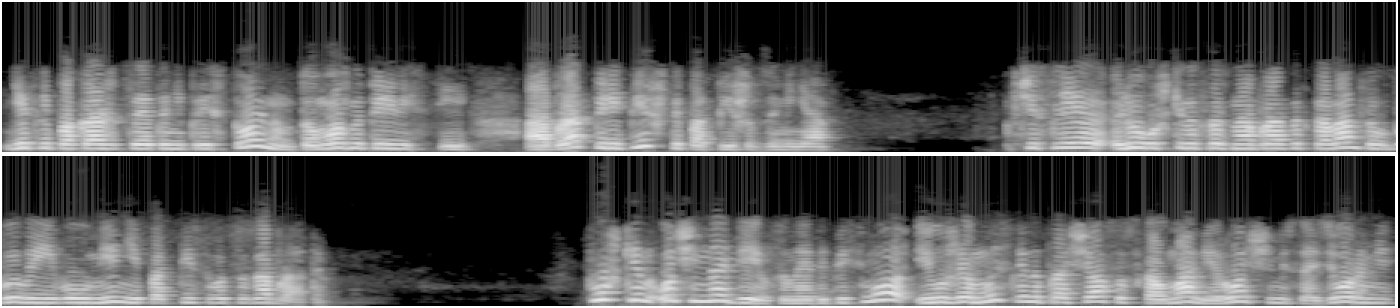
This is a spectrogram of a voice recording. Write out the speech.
Если покажется это непристойным, то можно перевести, а брат перепишет и подпишет за меня». В числе Левушкиных разнообразных талантов было и его умение подписываться за брата. Пушкин очень надеялся на это письмо и уже мысленно прощался с холмами и рощами, с озерами,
